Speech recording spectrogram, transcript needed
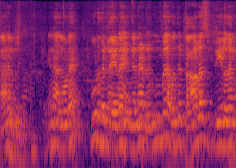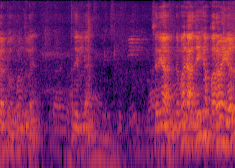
காணவில்லை. ஏன்னா அதோட கூடு கட்டுற இடம் எங்கன்னா ரொம்ப வந்து டாலஸ்ட் ட்ரீல தான் கட்டும் பொந்துல. அது இல்லை. சரியா? இந்த மாதிரி அதிக பறவைகள்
